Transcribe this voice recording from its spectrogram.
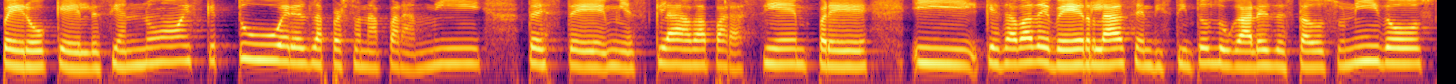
pero que él decía, no, es que tú eres la persona para mí, este, mi esclava para siempre y quedaba de verlas en distintos lugares de Estados Unidos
